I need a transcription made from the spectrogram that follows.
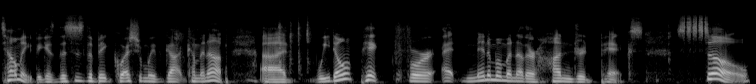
tell me, because this is the big question we've got coming up. Uh, we don't pick for at minimum another hundred picks. So,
